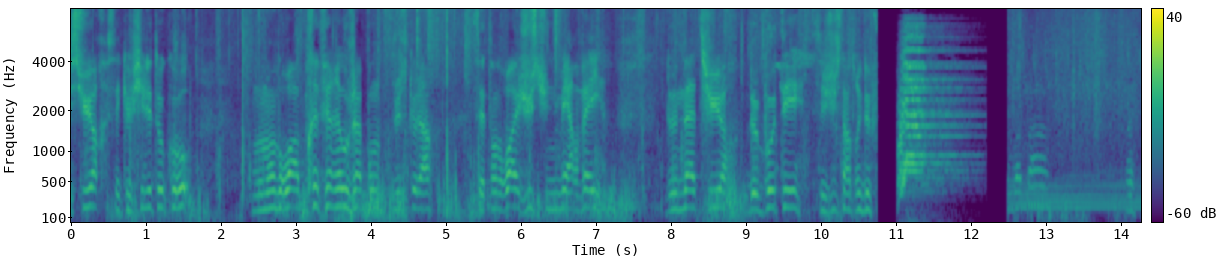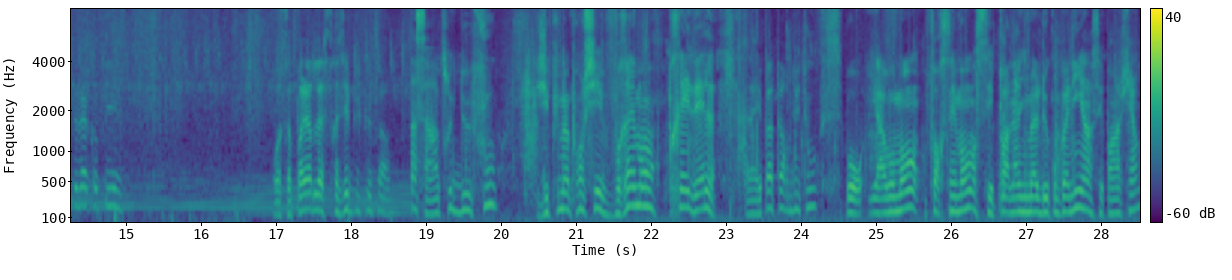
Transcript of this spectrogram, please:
Sûr, c'est que Shiretoko, mon endroit préféré au Japon jusque là, Cet endroit est juste une merveille de nature, de beauté. C'est juste un truc de fou. On va pas. Copine. Bon, ça n'a pas l'air de la stresser plus que ça. Ah, c'est un truc de fou. J'ai pu m'approcher vraiment près d'elle. Elle n'avait pas peur du tout. Bon, il y a un moment, forcément, c'est pas un animal de compagnie, hein, c'est pas un chien.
